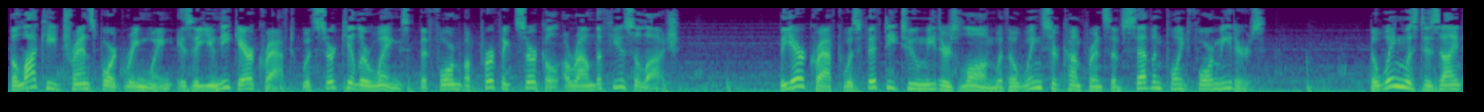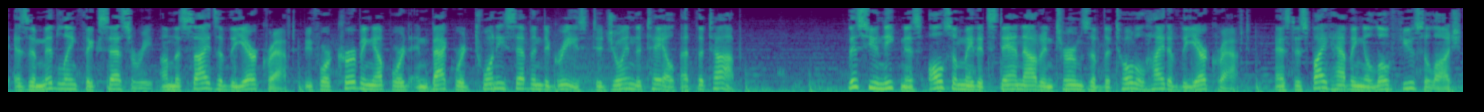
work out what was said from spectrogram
The Lockheed Transport Ringwing is a unique aircraft with circular wings that form a perfect circle around the fuselage. The aircraft was 52 meters long with a wing circumference of 7.4 meters. The wing was designed as a mid-length accessory on the sides of the aircraft before curving upward and backward 27 degrees to join the tail at the top. This uniqueness also made it stand out in terms of the total height of the aircraft, as despite having a low fuselage,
